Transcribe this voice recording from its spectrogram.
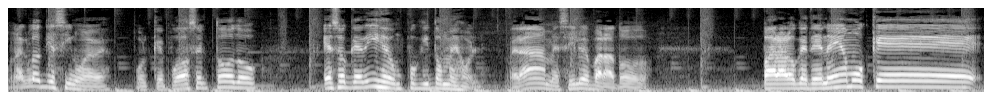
Una Glock 19. Porque puedo hacer todo eso que dije un poquito mejor. ¿Verdad? Me sirve para todo. Para lo que tenemos que,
